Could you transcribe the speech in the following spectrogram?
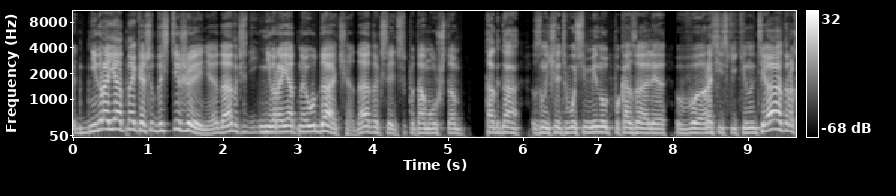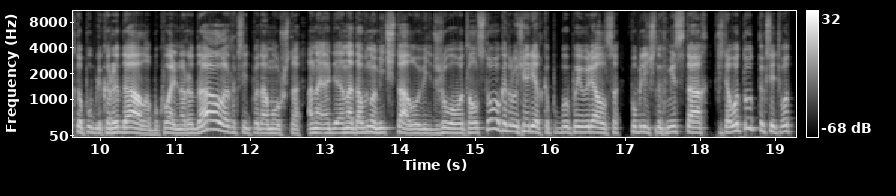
Невероятное, конечно, достижение, да, так сказать, невероятная удача, да, так сказать, потому что когда, значит, эти 8 минут показали в российских кинотеатрах, то публика рыдала, буквально рыдала, так сказать, потому что она, она давно мечтала увидеть живого Толстого, который очень редко появлялся в публичных местах. А вот тут, так сказать, вот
